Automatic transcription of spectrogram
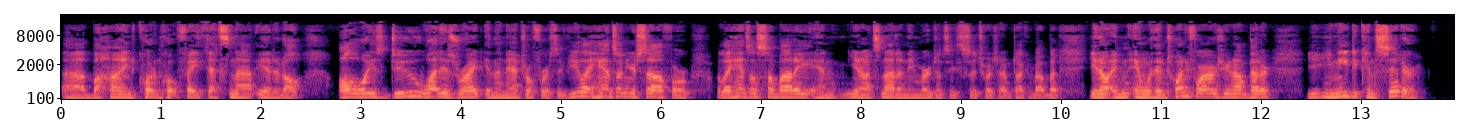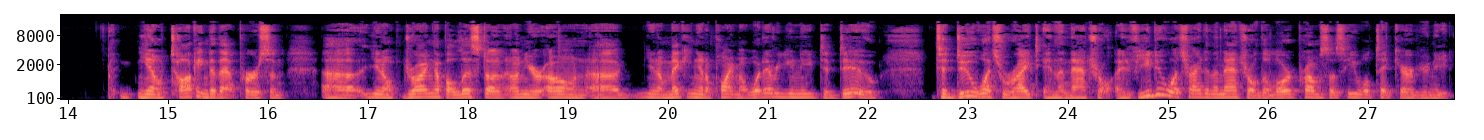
uh, behind quote unquote faith. That's not it at all. always do what is right in the natural first. If you lay hands on yourself or, or lay hands on somebody and, you know, it's not an emergency situation I'm talking about, but, you know, and, and within 24 hours you're not better, you, you need to consider you know, talking to that person, uh, you know, drawing up a list on, on your own, uh, you know, making an appointment, whatever you need to do to do what's right in the natural. And if you do what's right in the natural, the Lord promises he will take care of your need.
